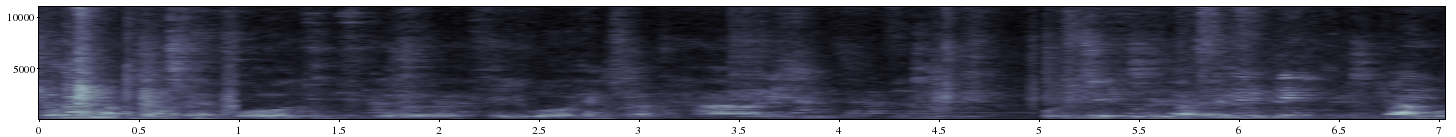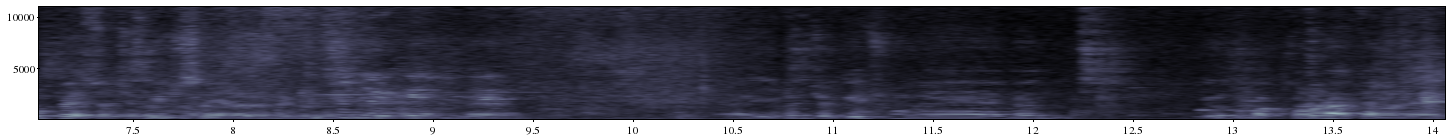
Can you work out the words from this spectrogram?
코로나 때문에 모든 그 대이고 행사가 다 이- 이제 1년에 대한국회에서 정기총회를 할 것인데 어, 이번 정기총회는 이것도 막 코로나 때문에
